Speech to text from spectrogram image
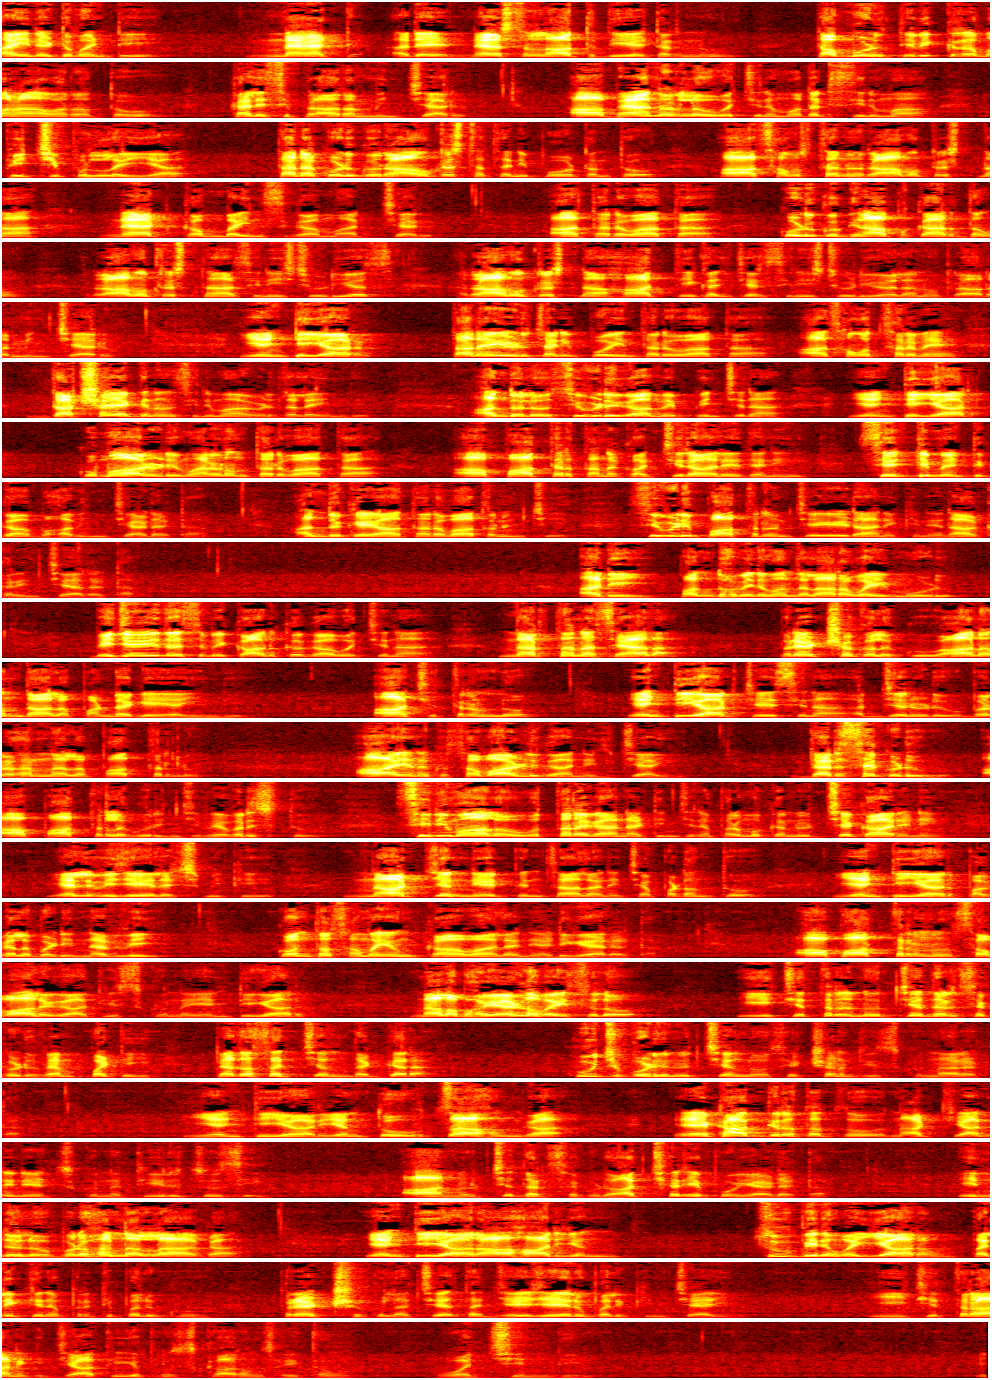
అయినటువంటి నాట్ అదే నేషనల్ ఆర్ట్ థియేటర్ను తమ్ముడు త్రివిక్రమనావరతో కలిసి ప్రారంభించారు. ఆ బ్యానర్లో వచ్చిన మొదటి సినిమా పిచ్చి పుల్లయ్య తన కొడుకు రామకృష్ణ చనిపోవటంతో ఆ సంస్థను రామకృష్ణ నాట్ కంబైన్స్గా మార్చారు. ఆ తర్వాత కొడుకు జ్ఞాపకార్థం Ramakrishna cine studios Ramakrishna horticulture cine స్టూడియోలను ప్రారంభించారు. ఎన్టీఆర్ తనయుడు చనిపోయిన తరువాత ఆ సంవత్సరమే దక్షయజ్ఞం సినిమా విడుదలైంది. అందులో శివుడిగా మెప్పించిన ఎన్టీఆర్ కుమారుడి మరణం తర్వాత ఆ పాత్ర తనకు అచ్చిరాలేదని సెంటిమెంట్గా భావించాడట. అందుకే ఆ తర్వాత నుంచి శివుడి పాత్రను చేయడానికి నిరాకరించారట. అది పంతొమ్మిది వందల అరవై మూడు విజయదశమి కానుకగా వచ్చిన నర్తనశాల ప్రేక్షకులకు ఆనందాల పండగే అయింది. ఆ చిత్రంలో ఎన్టీఆర్ చేసిన అర్జునుడు బృహన్నల పాత్రలు ఆయనకు సవాళ్ళుగా నిలిచాయి. దర్శకుడు ఆ పాత్రల గురించి వివరిస్తూ సినిమాలో ఉత్తరగా నటించిన ప్రముఖ నృత్యకారిణి ఎల్ విజయలక్ష్మికి నాట్యం నేర్పించాలని చెప్పడంతో ఎన్టీఆర్ పగలబడి నవ్వి కొంత సమయం కావాలని అడిగారట. ఆ పాత్రను సవాలుగా తీసుకున్న ఎన్టీఆర్ నలభై ఏళ్ళ వయసులో ఈ చిత్ర నృత్య దర్శకుడు వెంపటి పెదసత్యం దగ్గర కూచిపూడి నృత్యంలో శిక్షణ తీసుకున్నారట. ఎన్టీఆర్ ఎంతో ఉత్సాహంగా ఏకాగ్రతతో నాట్యాన్ని నేర్చుకున్న తీరు చూసి ఆ నృత్య దర్శకుడు ఆశ్చర్యపోయాడట. ఇందులో బృహన్నల్లాగా ఎన్టీఆర్ ఆహార్యం చూపిన వయ్యారం పలికిన ప్రతిపలుకు ప్రేక్షకుల చేత జేజేలు పలికించాయి. ఈ చిత్రానికి జాతీయ పురస్కారం సైతం వచ్చింది.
